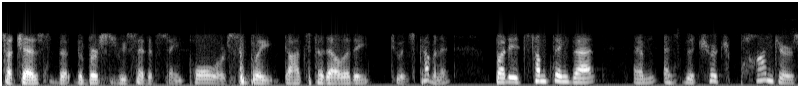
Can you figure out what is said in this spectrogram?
such as the, the verses we said of St. Paul or simply God's fidelity to his covenant, but it's something that um, as the church ponders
